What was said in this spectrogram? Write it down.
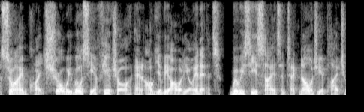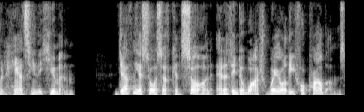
So I'm quite sure we will see a future, and arguably already are in it, where we see science and technology applied to enhancing the human, Definitely a source of concern and a thing to watch warily for problems,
